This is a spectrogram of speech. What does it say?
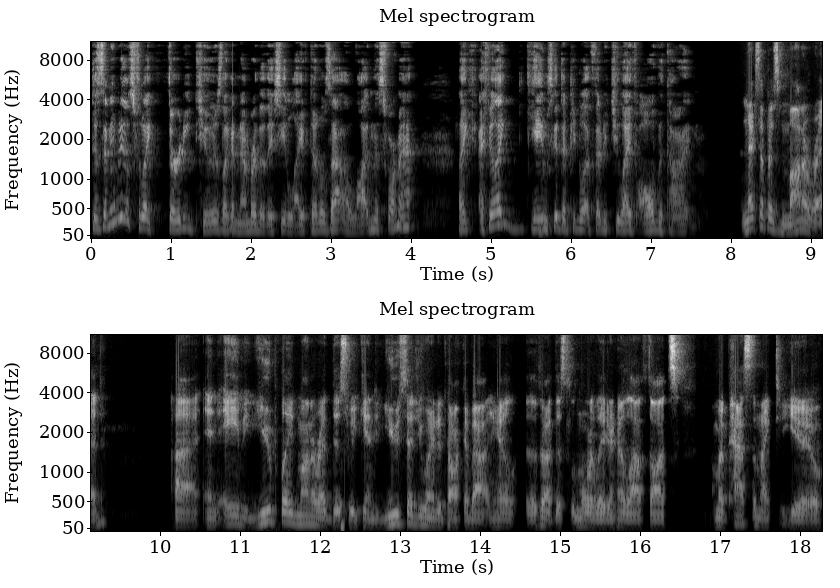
does anybody else feel like 32 is like a number that they see life totals at a lot in this format? Like I feel like games get to people at 32 life all the time. Next up is Mono Red. Uh, and Abe, you played Mono Red this weekend. You said you wanted to talk about and you had about this more later and had a lot of thoughts. I'm gonna pass the mic to you.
